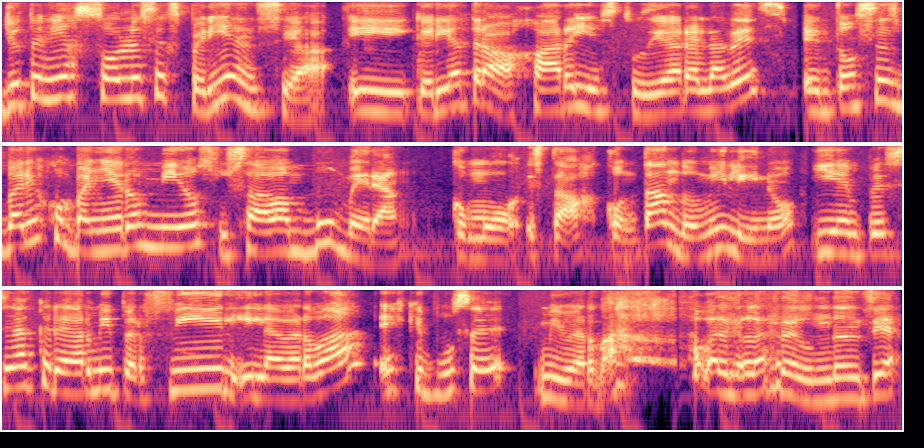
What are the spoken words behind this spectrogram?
yo tenía solo esa experiencia y quería trabajar y estudiar a la vez. Entonces varios compañeros míos usaban Boomerang, como estabas contando, Mili, ¿no? Y empecé a crear mi perfil y la verdad es que puse mi verdad, valga la redundancia,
